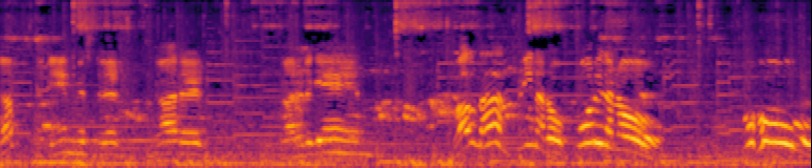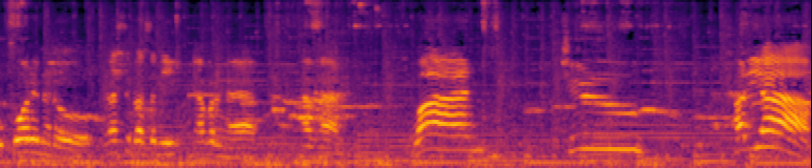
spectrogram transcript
Yep, again missed it. Got it. Got it again. Well done. Three in a row. Four in a row. Woohoo! Four in a row. That's the best we ever have have had. One, two, hurry up!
